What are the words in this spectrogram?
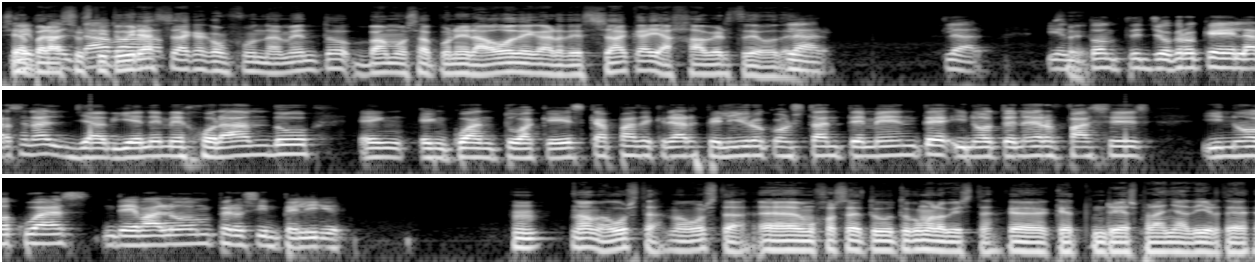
O sea, para sustituir a Saka con fundamento, vamos a poner a Odegaard de Saka y a Havertz de Odegaard. Claro, claro. Y entonces yo creo que el Arsenal ya viene mejorando en, en cuanto a que es capaz de crear peligro constantemente y no tener fases inocuas de balón pero sin peligro. Hmm. No, me gusta, me gusta. Eh, José, ¿tú, ¿tú cómo lo viste? ¿Qué, tendrías para añadir de,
